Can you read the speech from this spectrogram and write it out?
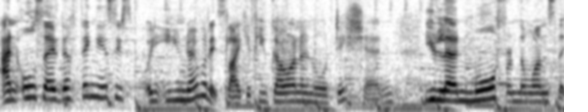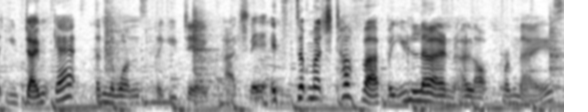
And also the thing is, is you know what it's like if you go on an audition, you learn more from the ones that you don't get than the ones that you do. Actually, it's much tougher, but you learn a lot from those.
